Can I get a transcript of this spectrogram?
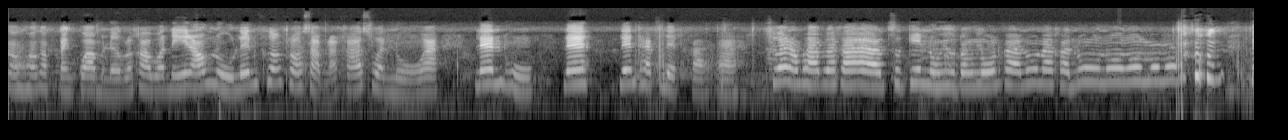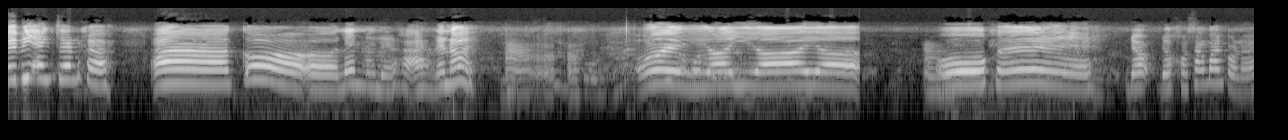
กับเขากับแตงกวาเหมือนเดิมแล้วค่ะ วันนี้น้องหนูเล่นเครื่องโทรศัพท์นะคะ ส่วนหนูอะเล่นหูเล่นเล่นแท็บเล็ตค่ะอะช่วยน้องพับเลยค่ะ สกินหนูอยู่ตรงนู้นค่ะนู่นนะคะนู่นนู่นนู่นนู่นนู่นเบบี้แองเจิลค่ะอ่าก็เออเล่นเลยเลยค่ะเล่นเลยอ่าอ่าโอ้ยยายยยโอเคเดี๋ยวเดี๋ยวขอสร้างบ้านก่อนนะ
